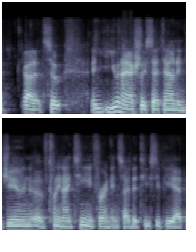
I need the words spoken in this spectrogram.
Okay, got it. So, and you and I actually sat down in June of 2019 for an Inside the TCPA,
